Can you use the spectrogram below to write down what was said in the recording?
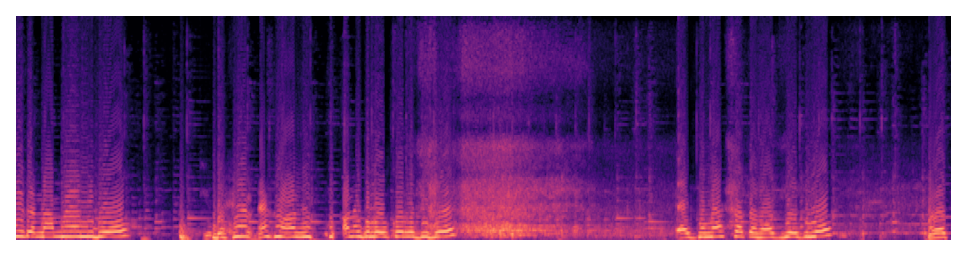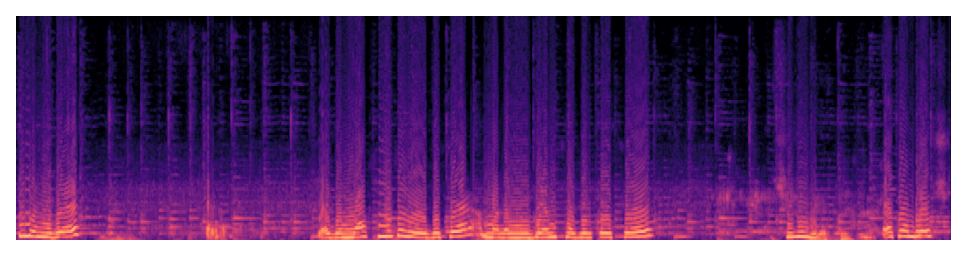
মুরগিটা নামে নিব দেখেন, এখন অনেকগুলো করে দিবে। একদম একসাথে ভাজবে এগুলো তুলে নেবে। একদম মচমচে হয়ে গেছে মানে মিডিয়াম সাইজের করেছে। এখন রোস্ট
